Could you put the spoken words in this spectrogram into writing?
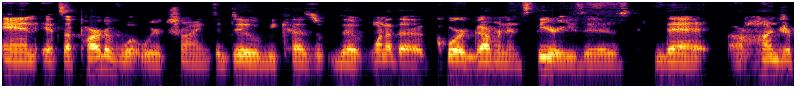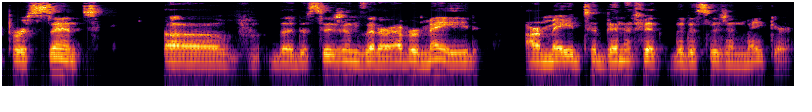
And it's a part of what we're trying to do because the one of the core governance theories is that 100% of the decisions that are ever made are made to benefit the decision maker.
